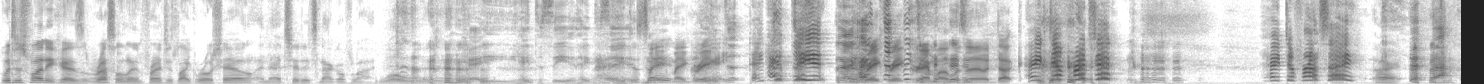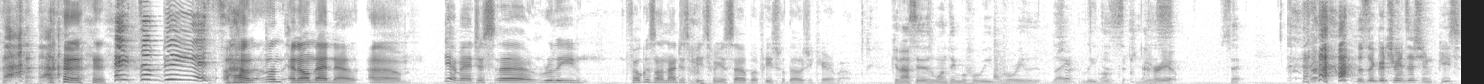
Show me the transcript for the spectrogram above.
which is funny because Russell in French is like Rochelle, and that shit it's not gonna fly. Whoa. Okay. Hate to see it. Hate to say Hey, it. just My, say it. my great Hate to see it. my great great grandma was a duck. Hate to French it. Hate to Francais. All right. Hate to be it. Uh, and on that note, um, yeah, man, just uh, really focus on not just peace for yourself, but peace for those you care about. Can I say this one thing before we before we like leave this? this Hurry up. set? This is a good transition. Peace.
